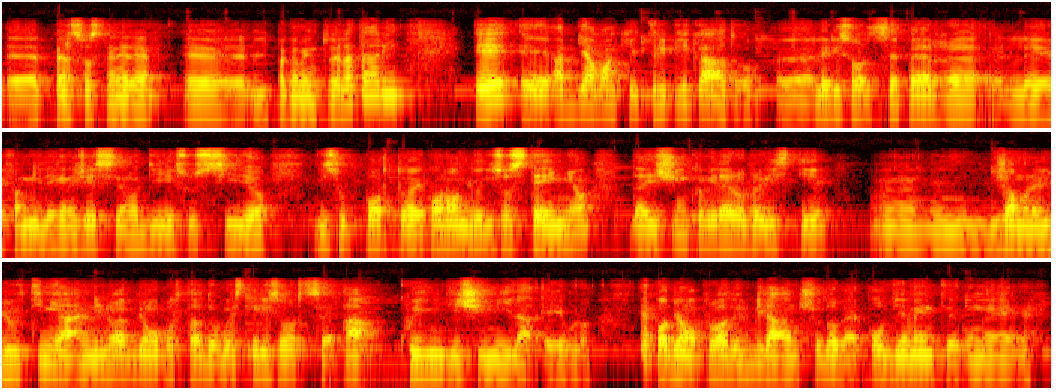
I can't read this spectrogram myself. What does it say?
eh, per sostenere eh, il pagamento della Tari e eh, abbiamo anche triplicato eh, le risorse per eh, le famiglie che necessitano di sussidio, di supporto economico, di sostegno, dai 5.000 euro previsti mm, diciamo negli ultimi anni, noi abbiamo portato queste risorse a 15.000 euro. E poi abbiamo approvato il bilancio dove ovviamente come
